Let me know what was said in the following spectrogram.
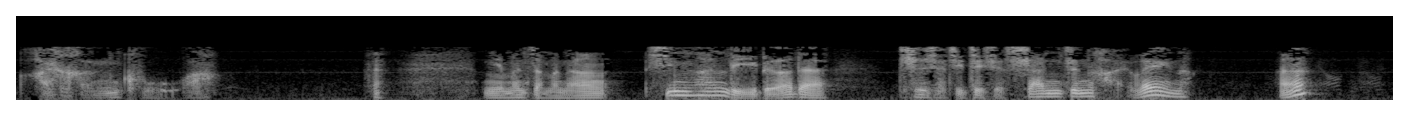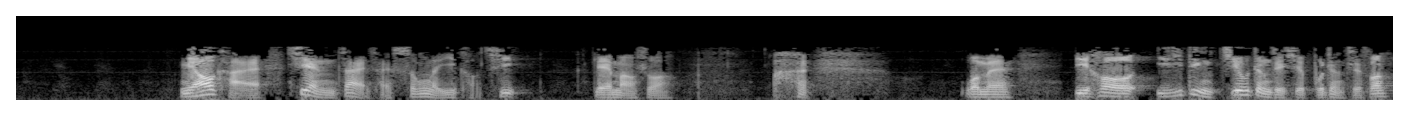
还很苦啊。你们怎么能心安理得的吃下去这些山珍海味呢？啊！苗凯现在才松了一口气。连忙说：“我们以后一定纠正这些不正之风。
